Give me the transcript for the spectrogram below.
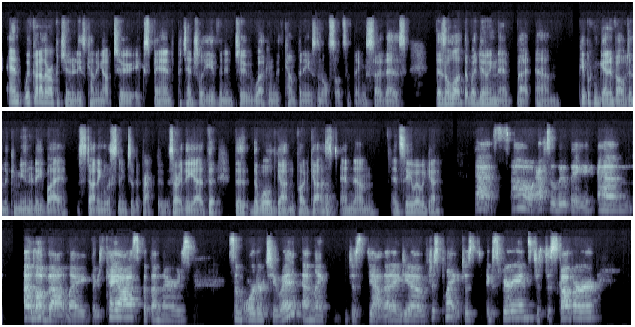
and we've got other opportunities coming up to expand potentially even into working with companies and all sorts of things. So there's there's a lot that we're doing there but um, people can get involved in the community by starting listening to the practice sorry the uh, the, the the walled garden podcast and um and see where we go. Yes. Oh absolutely. And i love that like there's chaos but then there's some order to it and like just yeah that idea of just play just experience just discover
